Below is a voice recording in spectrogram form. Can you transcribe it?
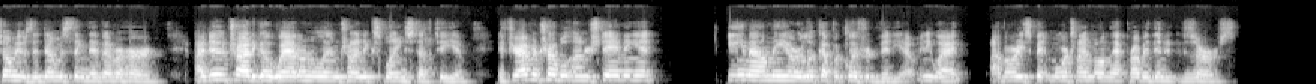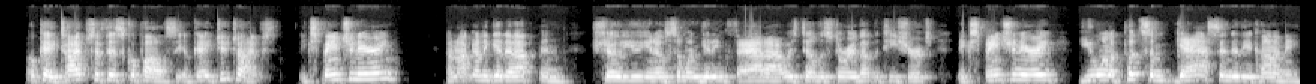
told me it was the dumbest thing they've ever heard. I do try to go way out on a limb trying to explain stuff to you. If you're having trouble understanding it, email me or look up a Clifford video. Anyway, I've already spent more time on that probably than it deserves. Okay, types of fiscal policy. Okay, two types. Expansionary. I'm not going to get up and show you, you know, someone getting fat. I always tell the story about the t-shirts. Expansionary, you want to put some gas into the economy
